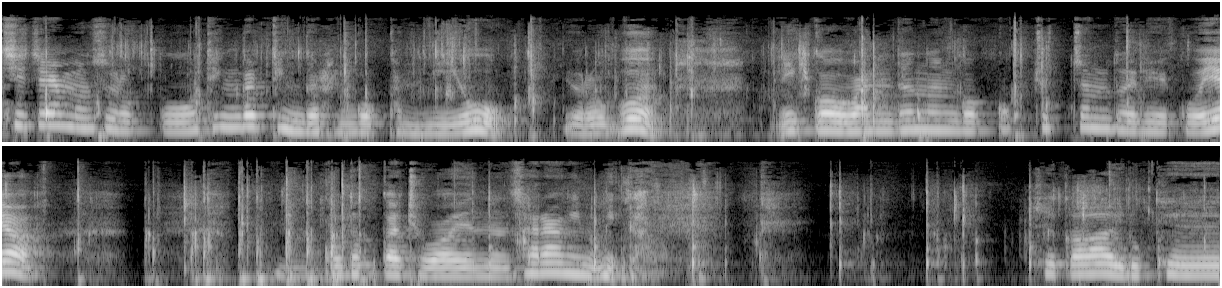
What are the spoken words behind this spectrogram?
치질문스럽고 탱글탱글한 것 같네요. 여러분 이거 만드는 거 꼭 추천드리고요. 음, 구독과 좋아요는 사랑입니다. 제가 이렇게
